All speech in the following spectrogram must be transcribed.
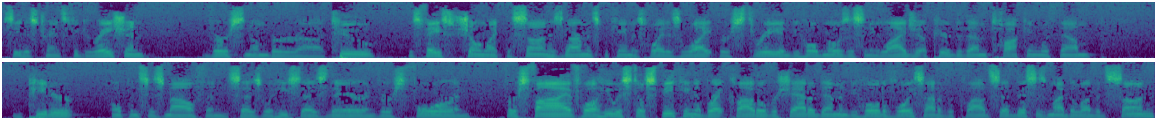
see his transfiguration. Verse number uh, 2 His face shone like the sun, his garments became as white as light. Verse 3 And behold, Moses and Elijah appeared to them, talking with them. And Peter opens his mouth and says what he says there in verse 4 and verse 5 while he was still speaking a bright cloud overshadowed them and behold a voice out of the cloud said this is my beloved son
